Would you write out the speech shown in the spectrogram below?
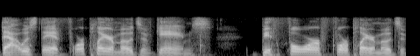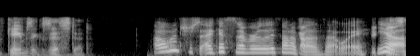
that was they had four player modes of games before four player modes of games existed. Oh, interesting. I guess I never really thought about it that way. Because yeah.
